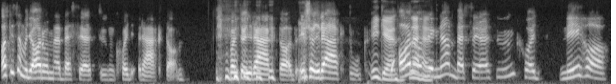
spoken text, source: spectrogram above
azt hiszem, hogy arról már beszéltünk, hogy rágtam. Vagy hogy rágtad, és hogy rágtuk. Igen, De arról lehet. még nem beszéltünk, hogy néha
